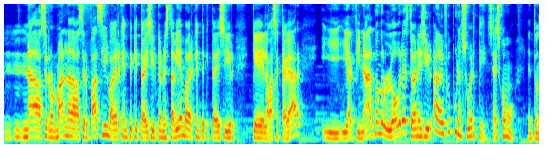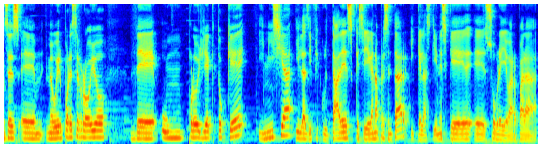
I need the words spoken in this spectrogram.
Nada va a ser normal, nada va a ser fácil. Va a haber gente que te va a decir que no está bien, va a haber gente que te va a decir que la vas a cagar. Y, y al final, cuando lo logres, te van a decir, ay, fue pura suerte. ¿Sabes cómo? Entonces, eh, me voy a ir por ese rollo de un proyecto que inicia y las dificultades que se llegan a presentar y que las tienes que eh, sobrellevar para,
